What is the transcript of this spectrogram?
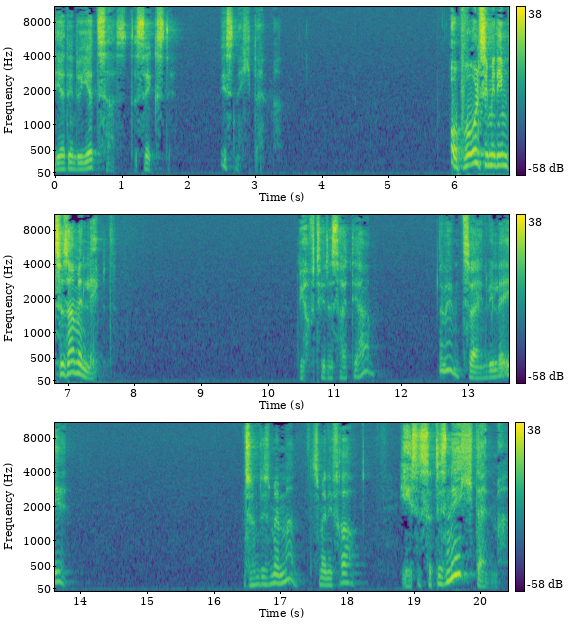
der, den du jetzt hast, der sechste, ist nicht dein Mann obwohl sie mit ihm zusammenlebt. Wie oft wir das heute haben? Da leben zwei in wilder Ehe. Und sagen, das ist mein Mann, das ist meine Frau. Jesus sagt, das ist nicht dein Mann.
